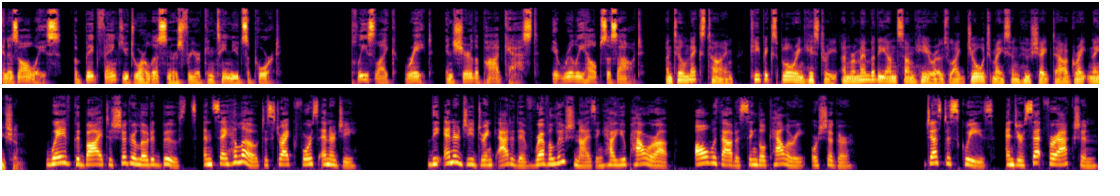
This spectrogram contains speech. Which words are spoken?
And as always, a big thank you to our listeners for your continued support. Please like, rate, and share the podcast, it really helps us out. Until next time, keep exploring history and remember the unsung heroes like George Mason who shaped our great nation. Wave goodbye to sugar loaded boosts and say hello to Strike Force Energy. The energy drink additive revolutionizing how you power up, all without a single calorie or sugar. Just a squeeze, and you're set for action.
